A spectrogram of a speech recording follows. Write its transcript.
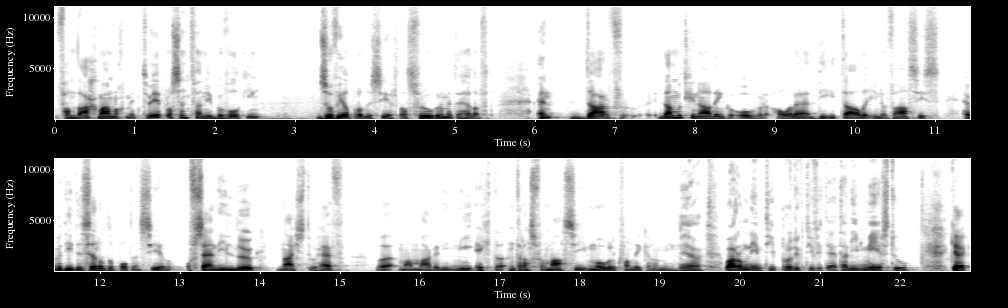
vandaag maar nog met 2% van je bevolking zoveel produceert als vroeger met de helft. En daar, dan moet je nadenken over allerlei digitale innovaties. Hebben die dezelfde potentieel? Of zijn die leuk, nice to have, maar maken die niet echt een transformatie mogelijk van de economie? Ja. Waarom neemt die productiviteit dan niet meer toe? Kijk,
